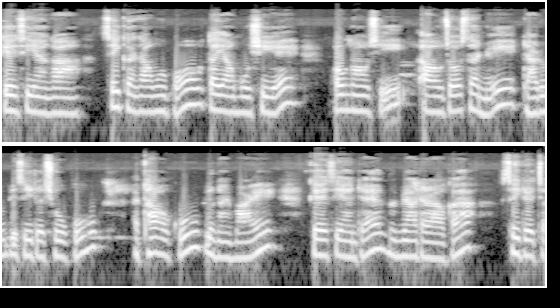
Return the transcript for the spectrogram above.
ကယ်ဆီယမ်ကစိတ်ခံစားမှုပေါ်တက်ရောက်မှုရှိရဲ့အုံနောက်ရှိအောင်ကျောဆက်တွေဓာတုပစ္စည်းတချို့ကို အထောက်အကူပြုနိုင်ပါတယ်။ကယ်ဆီယမ်ဓာတ်မများတာကစိတ်တကြ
